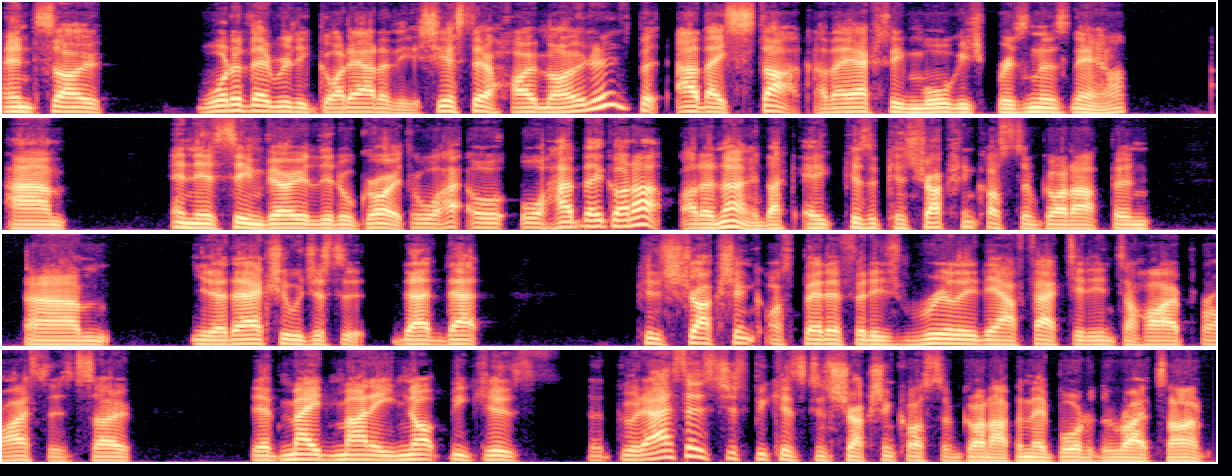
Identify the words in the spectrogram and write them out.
and so, what have they really got out of this? Yes, they're homeowners, but are they stuck? Are they actually mortgage prisoners now? Um, and they've seen very little growth, or, or, or have they gone up? I don't know, like because the construction costs have gone up, and um, you know, they actually were just that that construction cost benefit is really now factored into higher prices. So they've made money not because of good assets, just because construction costs have gone up and they bought at the right time.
